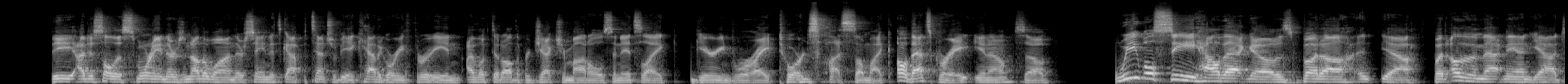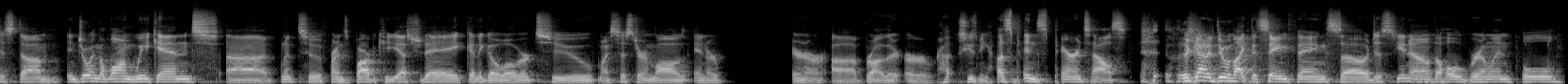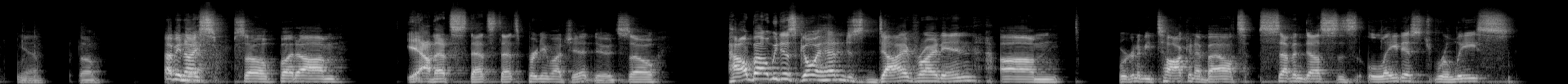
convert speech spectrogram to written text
the I just saw this morning. There's another one. They're saying it's got potential to be a Category Three, and I looked at all the projection models, and it's like gearing right towards us. So I'm like, oh, that's great, you know. So we will see how that goes. But uh, yeah. But other than that, man, yeah, just um, enjoying the long weekend. Uh, went to a friend's barbecue yesterday. Gonna go over to my sister in law and her in her uh, brother or excuse me husband's parents' house. They're kind of doing like the same thing. So just you know the whole grilling pool. Yeah. So that'd be Yeah. nice. So but um yeah that's that's that's pretty much it, dude. So how about we just go ahead and just dive right in? Um, we're going to be talking about Sevendust's latest release.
